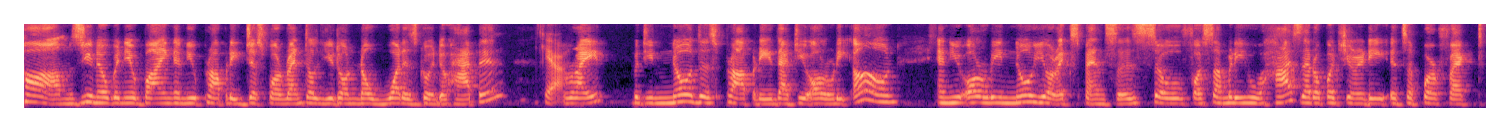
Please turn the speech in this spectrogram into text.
palms, you know, when you're buying a new property just for rental, you don't know what is going to happen. Yeah. Right. But you know this property that you already own and you already know your expenses. So for somebody who has that opportunity, it's a perfect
